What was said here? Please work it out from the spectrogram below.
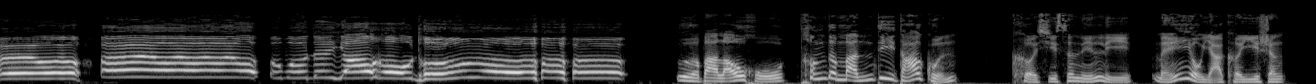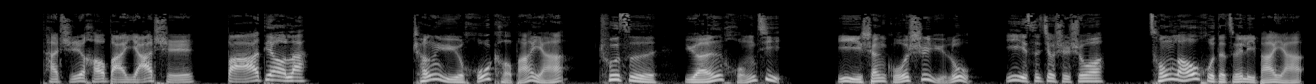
呦哎呦呦！我的牙好疼啊！恶霸老虎疼得满地打滚。可惜森林里没有牙科医生，他只好把牙齿拔掉了。成语“虎口拔牙”出自袁弘记《一山国师语录》，意思就是说，从老虎的嘴里拔牙，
